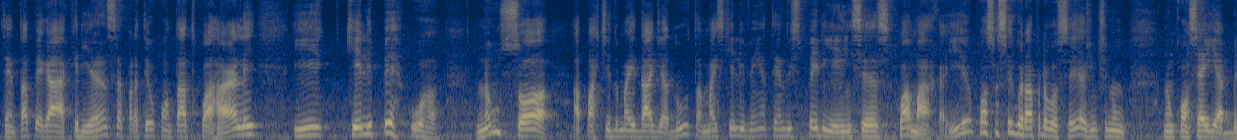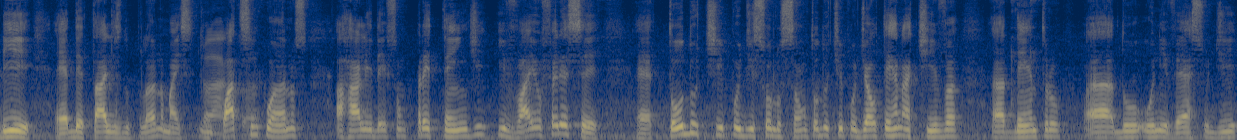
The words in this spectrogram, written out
tentar pegar a criança para ter o contato com a Harley e que ele percorra não só a partir de uma idade adulta, mas que ele venha tendo experiências com a marca. E eu posso assegurar para você, a gente não, não consegue abrir é, detalhes do plano, mas claro, em 4, 5 claro. anos a Harley Davidson pretende e vai oferecer é, todo tipo de solução, todo tipo de alternativa ah, dentro ah, do universo de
